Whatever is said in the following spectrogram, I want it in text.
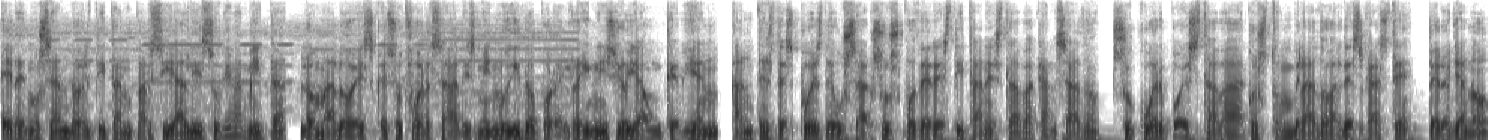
Eren usando el titán parcial y su dinamita, lo malo es que su fuerza ha disminuido por el reinicio y aunque bien, antes después de usar sus poderes titán estaba cansado, su cuerpo estaba acostumbrado al desgaste, pero ya no,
